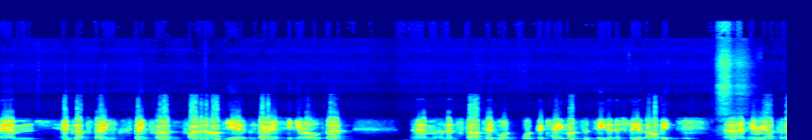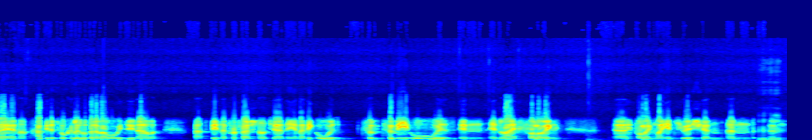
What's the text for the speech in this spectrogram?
Um, ended up staying staying for five and a half years in various senior roles there. Um, and then started what, what became Mustard Seed initially as a hobby. Uh, and here we are today, and I'm happy to talk a little bit about what we do now. That's been the professional journey, and I think always, for, for me, always in, in life, following uh, following my intuition and, mm-hmm. and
